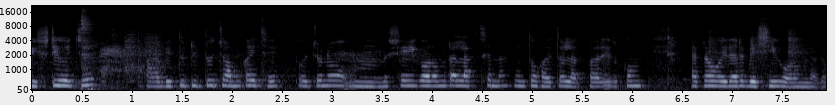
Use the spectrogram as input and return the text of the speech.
বৃষ্টি হয়েছে, আর বিদ্যুৎ টিদ্যুৎ চমকাইছে, তো ওর জন্য সেই গরমটা লাগছে না, কিন্তু হয়তো লাগবে। আর এরকম একটা ওয়েদারে বেশি গরম লাগে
